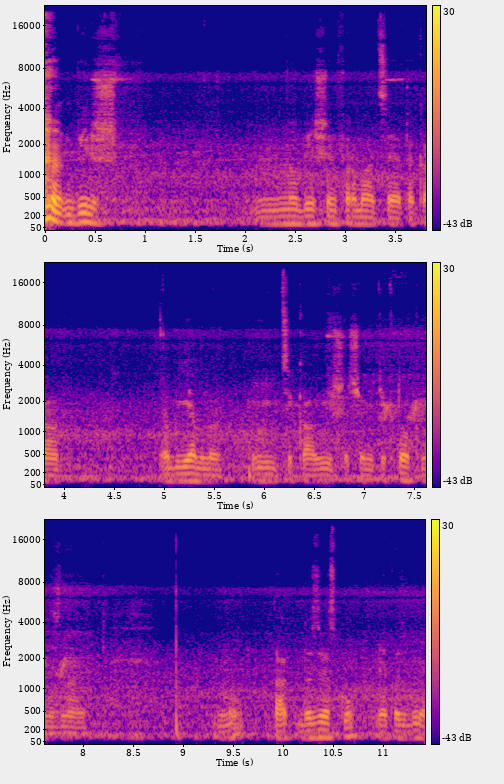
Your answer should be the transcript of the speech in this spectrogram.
більш, ну, більш інформація така об'ємна і цікавіше, ніж TikTok, не знаю. Ну, так, до зв'язку, якось буде.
